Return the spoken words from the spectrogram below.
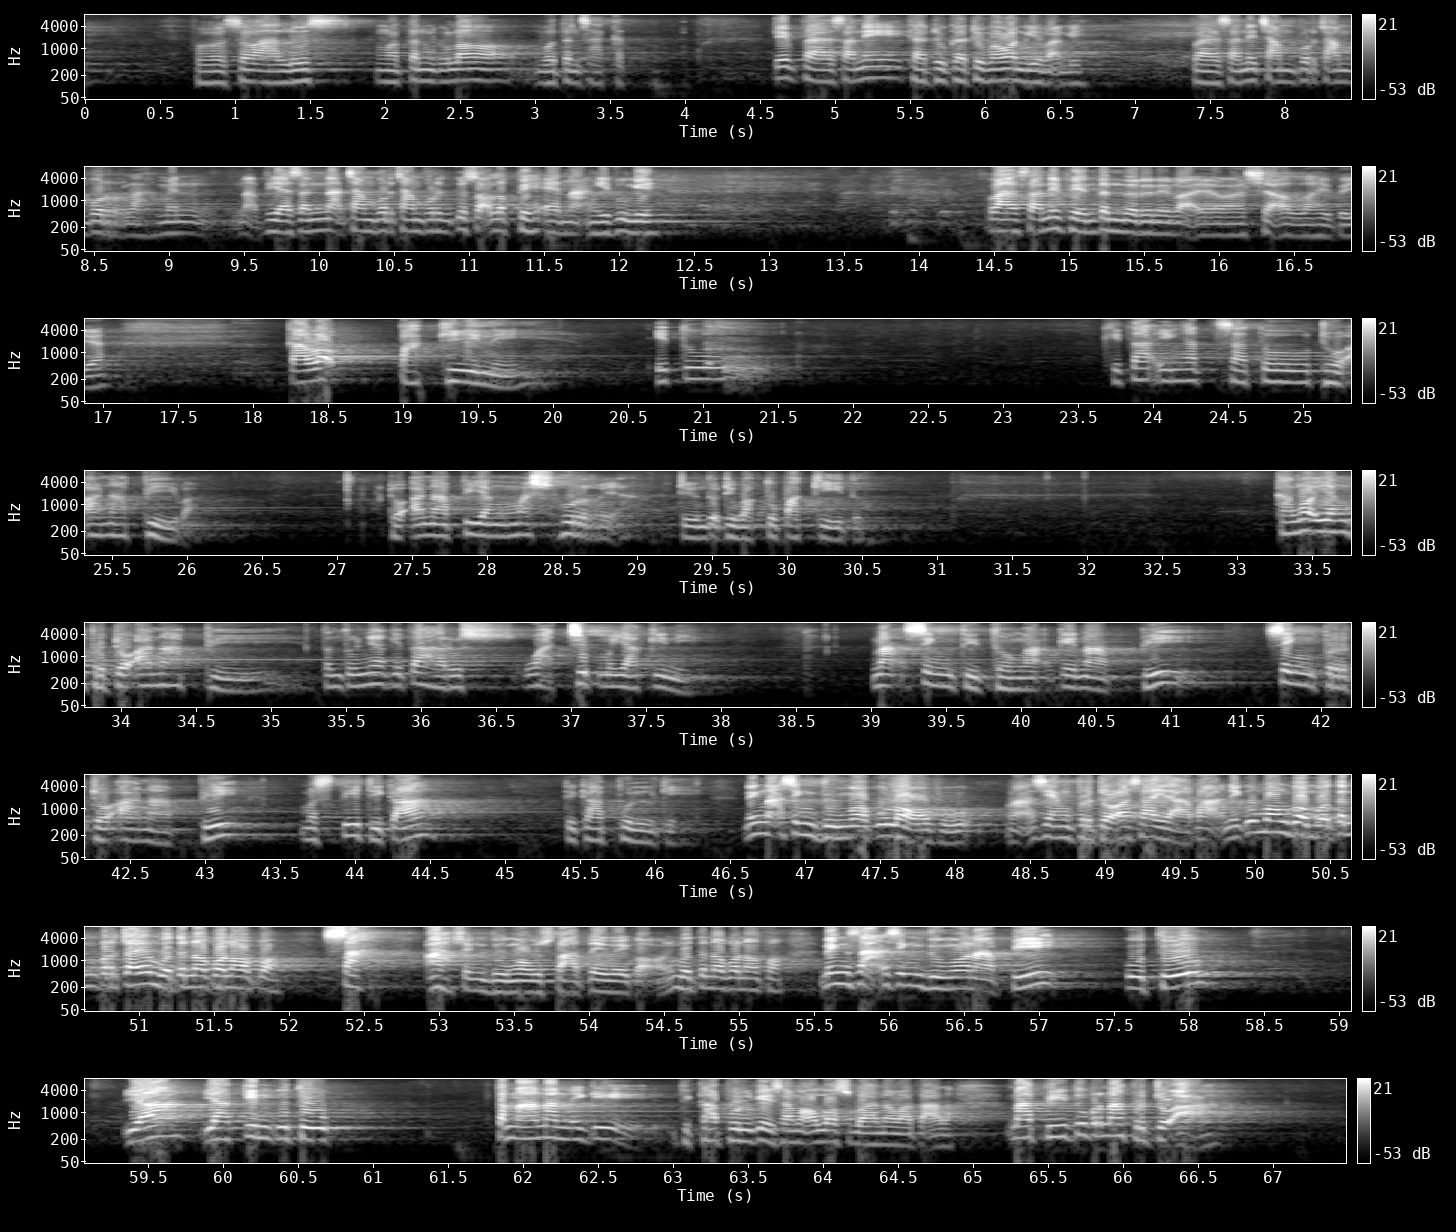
bahasa halus ngoten kula mboten saged. Oke bahasane gaduh-gaduh mawon nggih Pak nggih. Bahasane campur-campur lah. Men nak biasane nak campur-campur itu sok lebih enak nggih Bu nggih. Rasane benten turune Pak ya Masya Allah itu ya. Kalau pagi ini itu kita ingat satu doa Nabi Pak. Doa Nabi yang masyhur ya di, untuk di waktu pagi itu kalau yang berdoa Nabi, tentunya kita harus wajib meyakini. Nak sing didongake Nabi, sing berdoa Nabi mesti dika dikabulke. Ning nak sing donga kula, Bu, nak sing berdoa saya, Pak, niku monggo mboten percaya mboten napa-napa. Sah ah sing donga ustate we kok mboten napa-napa. Ning sak sing donga Nabi kudu ya yakin kudu tenanan iki dikabulke sama Allah Subhanahu wa taala. Nabi itu pernah berdoa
